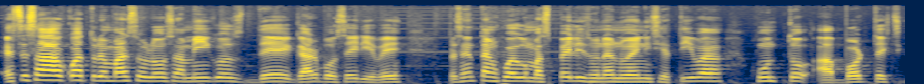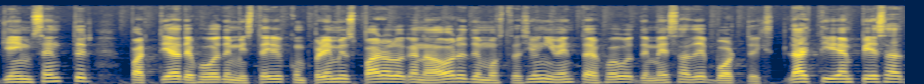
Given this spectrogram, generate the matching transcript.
Este sábado 4 de marzo los amigos de Garbo Serie B presentan Juego Más Pelis, una nueva iniciativa junto a Vortex Game Center, partidas de juegos de misterio con premios para los ganadores, demostración y venta de juegos de mesa de Vortex. La actividad empieza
